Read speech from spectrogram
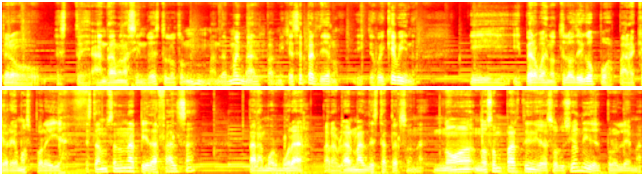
Pero este, andaban haciendo esto, el otro, mmm, andan muy mal, para mí que se perdieron y que fue que vino. Y, pero bueno, te lo digo por, para que oremos por ella. Están usando una piedad falsa para murmurar, para hablar mal de esta persona. No, no son parte ni de la solución ni del problema.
